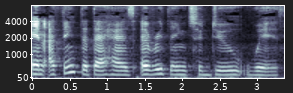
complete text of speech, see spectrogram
and I think that that has everything to do with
